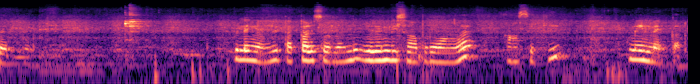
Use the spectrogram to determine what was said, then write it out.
மீன் பிள்ளைங்க வந்து தக்காளி சோறு வந்து விரும்பி சாப்பிடுவாங்க. ஆசைக்கு மீன் மேக்கர்.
